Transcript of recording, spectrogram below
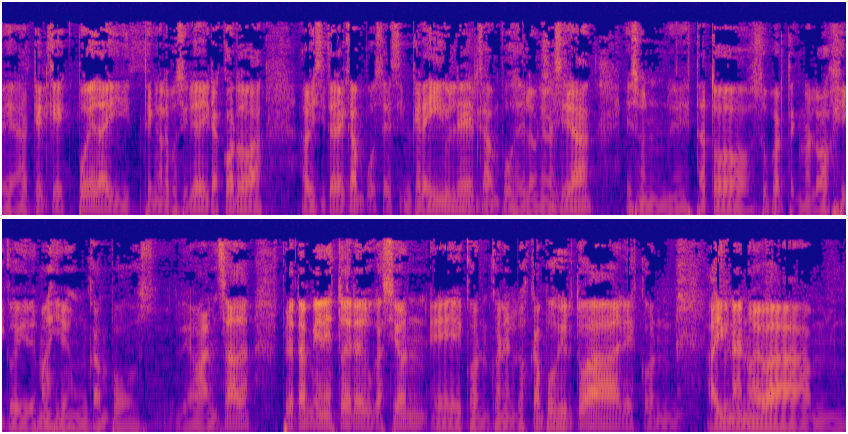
eh, aquel que pueda y tenga la posibilidad de ir a Córdoba a visitar el campus es increíble, el campus de la universidad es un está todo súper tecnológico y demás y es un campus de avanzada, pero también esto de la educación eh, con, con los campus virtuales, con hay una nueva mm,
